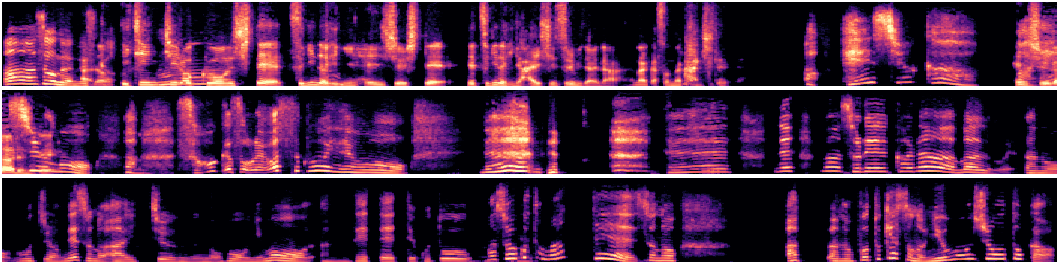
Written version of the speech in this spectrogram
ああ、そうなんですか。1日録音して、次の日に編集して、で、次の日に配信するみたいな、なんかそんな感じで、あ、編集か。編集があるんで。編集も。あうん、そうか、それはすごいでも。ねえ。へえで、まあ、それから、まあ、あの、もちろんね、その iTunes の方にもあの出てっていうことを、まあ、そういうこともあって、その、あ、あの、ポッドキャストの入門書とか、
